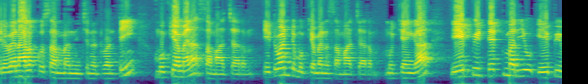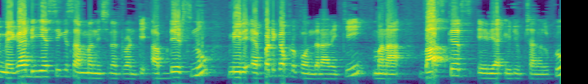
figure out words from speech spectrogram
ఇరవై నాలుగుకు సంబంధించినటువంటి ముఖ్యమైన సమాచారం. ఇటువంటి ముఖ్యమైన సమాచారం. ముఖ్యంగా ఏపీ టెట్ మరియు ఏపీ మెగా డిఎస్సికి సంబంధించినటువంటి అప్డేట్స్ను మీరు ఎప్పటికప్పుడు పొందడానికి మన భాస్కర్స్ ఏరియా యూట్యూబ్ ఛానల్కు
